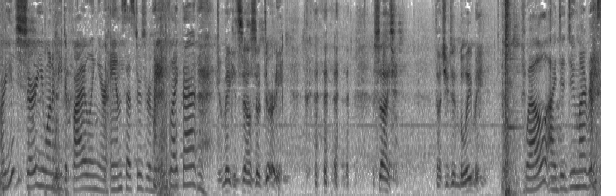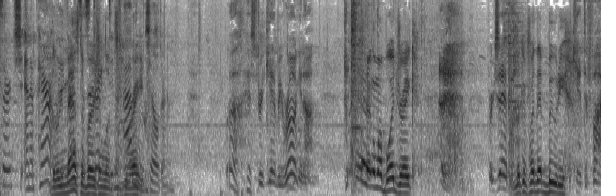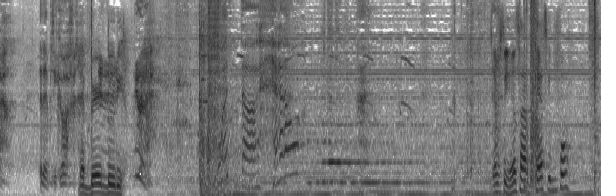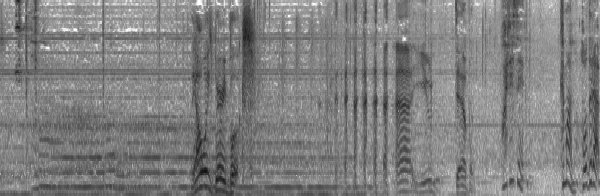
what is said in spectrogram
Are you sure you want to be defiling your ancestors' remains like that? You make it sound so dirty. Besides, thought you didn't believe me. Well, I did do my research, and apparently the remastered version looks didn't great. Have any children. Well, history can't be wrong, you know. Yeah, there go my boy Drake. For example, looking for that booty. You can't defile an empty coffin. That buried booty. What the hell? You ever seen inside of a casket before? They always bury books. you devil. What is it? Come on, hold it up.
